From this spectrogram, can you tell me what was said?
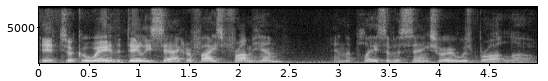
It took away the daily sacrifice from him, and the place of his sanctuary was brought low.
